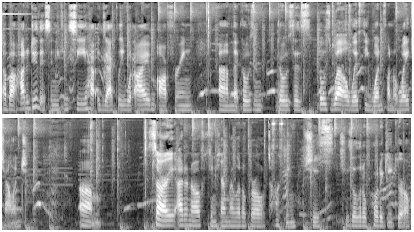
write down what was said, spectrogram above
about how to do this. And you can see how exactly what I'm offering um, that goes in goes as goes well with the one funnel away challenge. Um, sorry, I don't know if you can hear my little girl talking. She's she's a little potagy girl.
